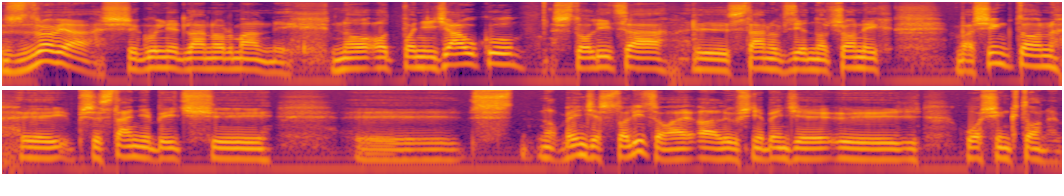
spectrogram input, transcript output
Zdrowia, szczególnie dla normalnych. No, od poniedziałku stolica y, Stanów Zjednoczonych, Waszyngton, y, przestanie być y, no, będzie stolicą, ale już nie będzie y, Waszyngtonem.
